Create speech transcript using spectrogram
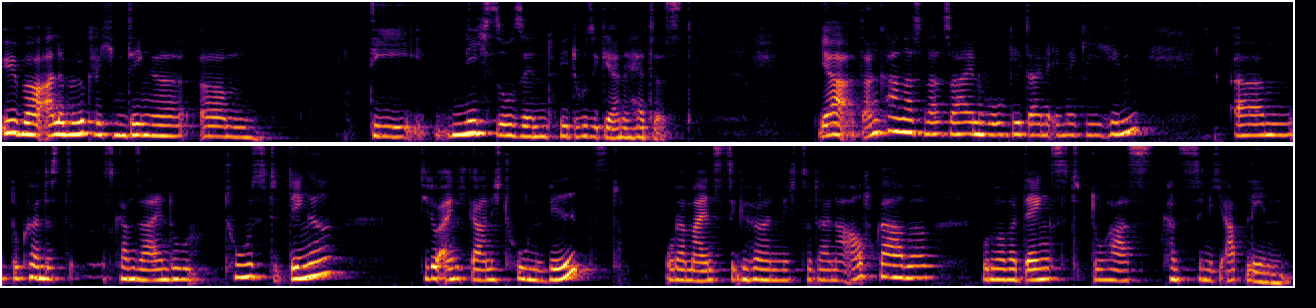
über alle möglichen Dinge, ähm, die nicht so sind, wie du sie gerne hättest. Ja, dann kann das sein, wo geht deine Energie hin? Ähm, du könntest, es kann sein, du tust Dinge, die du eigentlich gar nicht tun willst oder meinst, sie gehören nicht zu deiner Aufgabe, wo du aber denkst, du hast, kannst sie nicht ablehnen.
